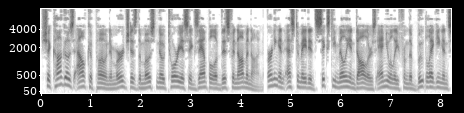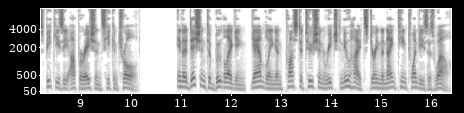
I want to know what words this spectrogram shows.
Chicago's Al Capone emerged as the most notorious example of this phenomenon, earning an estimated $60 million annually from the bootlegging and speakeasy operations he controlled. In addition to bootlegging, gambling and prostitution reached new heights during the 1920s as well.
